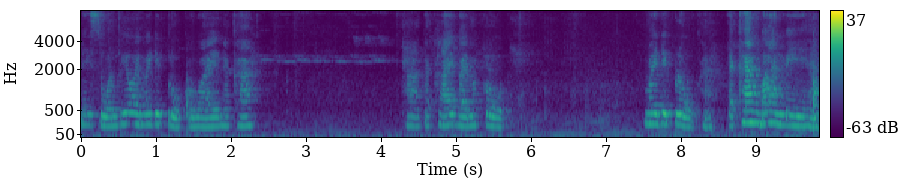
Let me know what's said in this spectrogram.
ในสวนพี่อ้อยไม่ได้ปลูกเอาไว้นะคะขาตะไคร้ใบมะกรูด ไม่ได้ปลูกค่ะ แต่ข้างบ้านมีค่ะ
